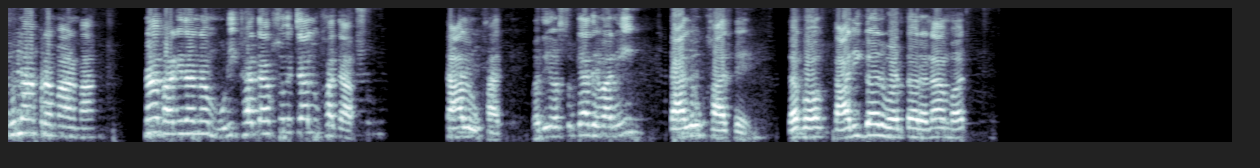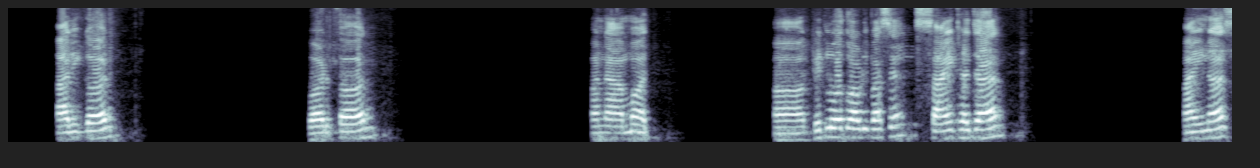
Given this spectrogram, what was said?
જૂના પ્રમાણમાં. જૂના ભાગીદારના મૂડી ખાતે આપશો કે ચાલુ ખાતે આપશો? ચાલુ ખાતે. બધી વસ્તુ ક્યાં દેવાની? ચાલુ ખાતે. લગભગ કારીગર, વળતર, અનામત કારીગર, વળતર, અનામત. કેટલું હતું આપણી પાસે? સાહીઠ હજાર માઇનસ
